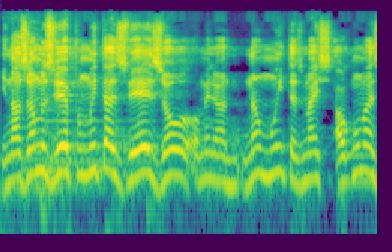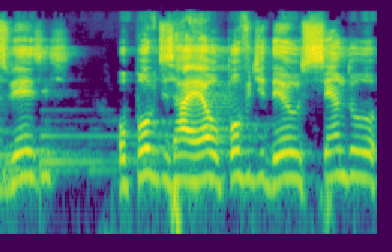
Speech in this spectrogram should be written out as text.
E nós vamos ver por muitas vezes, ou, ou melhor, não muitas, mas algumas vezes, o povo de Israel, o povo de Deus, sendo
